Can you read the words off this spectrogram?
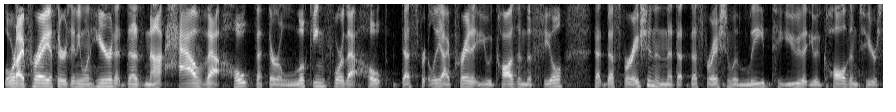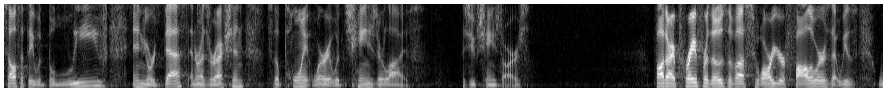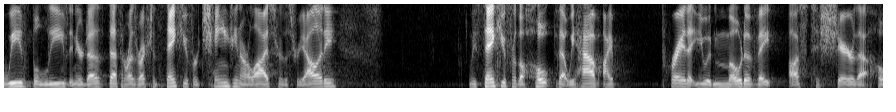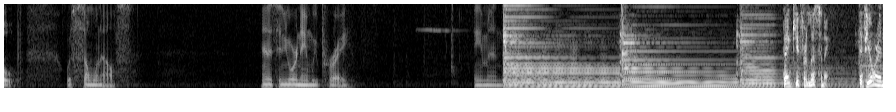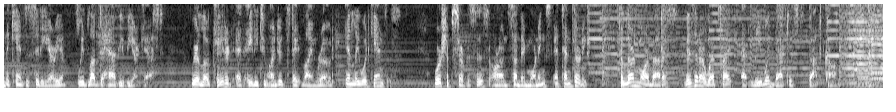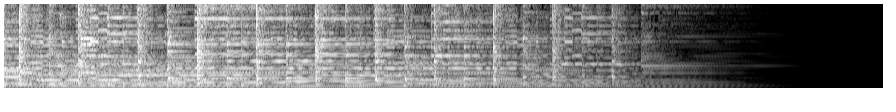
Lord, I pray if there's anyone here that does not have that hope, that they're looking for that hope desperately, I pray that you would cause them to feel that desperation and that that desperation would lead to you, that you would call them to yourself, that they would believe in your death and resurrection to the point where it would change their lives as you've changed ours. Father, I pray for those of us who are your followers that we've, we've believed in your death, death and resurrection. Thank you for changing our lives through this reality. We thank you for the hope that we have. I pray that you would motivate us to share that hope with someone else. And it's in your name we pray. Amen. Thank you for listening. If you're in the Kansas City area, we'd love to have you be our guest. We're located at 8200 State Line Road in Leawood, Kansas. Worship services are on Sunday mornings at 10:30. To learn more about us, visit our website at leawoodbaptist.com.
